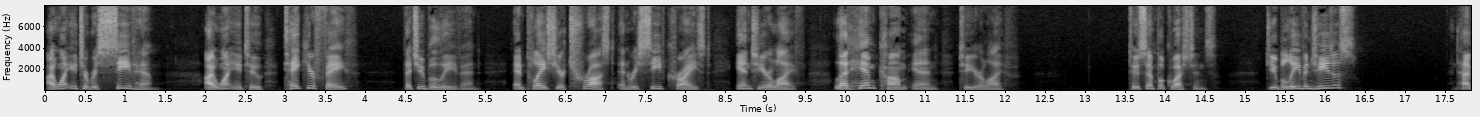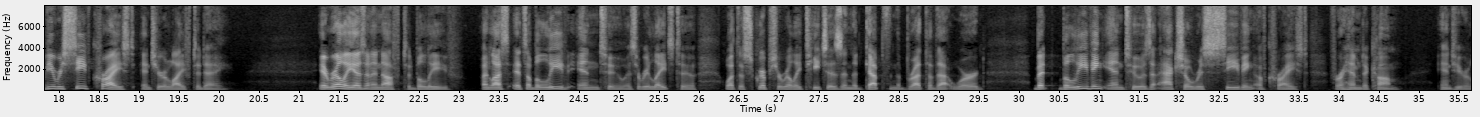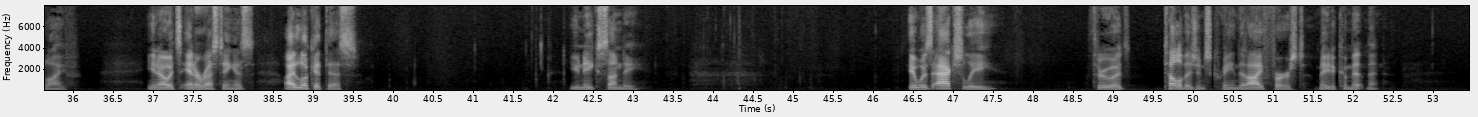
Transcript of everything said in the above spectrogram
I want you to receive Him. I want you to take your faith that you believe in and place your trust and receive Christ into your life. Let Him come in to your life. Two simple questions do you believe in Jesus? And have you received Christ into your life today? It really isn't enough to believe, unless it's a believe into as it relates to what the scripture really teaches and the depth and the breadth of that word. But believing into is an actual receiving of Christ for Him to come into your life. You know, it's interesting as I look at this unique Sunday. It was actually through a television screen that I first made a commitment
